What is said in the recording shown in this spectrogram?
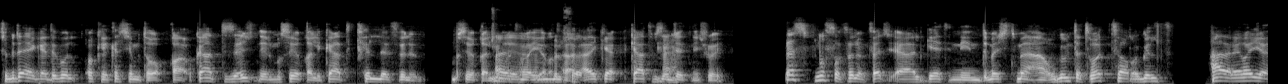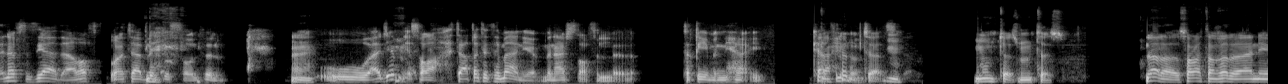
في البداية قاعد أقول okay كل شيء متوقع. وكانت تزعجني الموسيقى اللي كانت كل الفيلم. الموسيقى اللي ما أي، تغيرت. ك- كانت مزعجتني شوي. بس في نص الفيلم فجأة لقيت إني اندمجت معه وقمت أتوتر وقلت هذا اللي يضيع نفسه زيادة عرفت؟ وأنا اتابع القصة والفيلم إيه. وعجبني صراحة. اعطيته ثمانية من عشرة في التقييم النهائي. كان لا، فيلم. ممتاز. مم. ممتاز ممتاز. لا لا صراحة غير يعني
